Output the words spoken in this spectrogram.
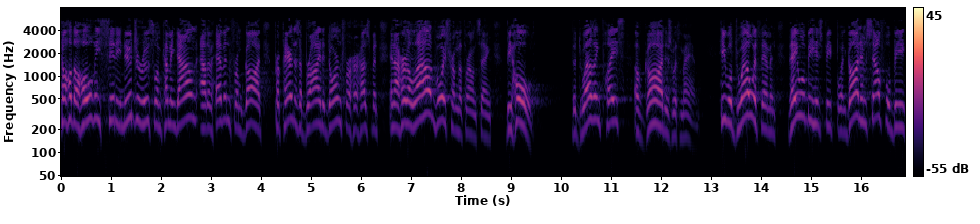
saw the holy city, New Jerusalem, coming down out of heaven from God, prepared as a bride adorned for her husband. And I heard a loud voice from the throne saying, Behold, the dwelling place of God is with man. He will dwell with them, and they will be his people, and God himself will be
